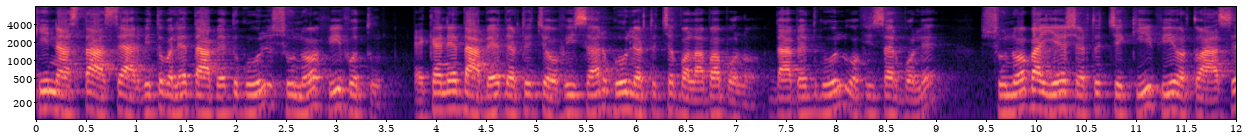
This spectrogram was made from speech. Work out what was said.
কি নাস্তা আছে? আরবিতে বলে, দাবেদ গুল, শুনো ফি ফতুর। এখানে দাবেদ অর্থ হচ্ছে অফিসার গুল অর্থ হচ্ছে বলা বা বলো। দাবেদ গুল অফিসার বলে, শুনো বা ইয়েস অর্থ হচ্ছে কি ফি অর্থ আছে,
